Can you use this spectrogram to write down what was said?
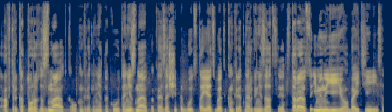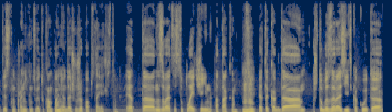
авторы которых знают, кого конкретно не атакуют, они знают, какая защита будет стоять в этой конкретной организации, стараются именно ее обойти и, соответственно, проникнуть в эту компанию, а дальше уже по обстоятельствам. Это называется supply chain атака. Угу. Это когда, чтобы заразить какую-то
